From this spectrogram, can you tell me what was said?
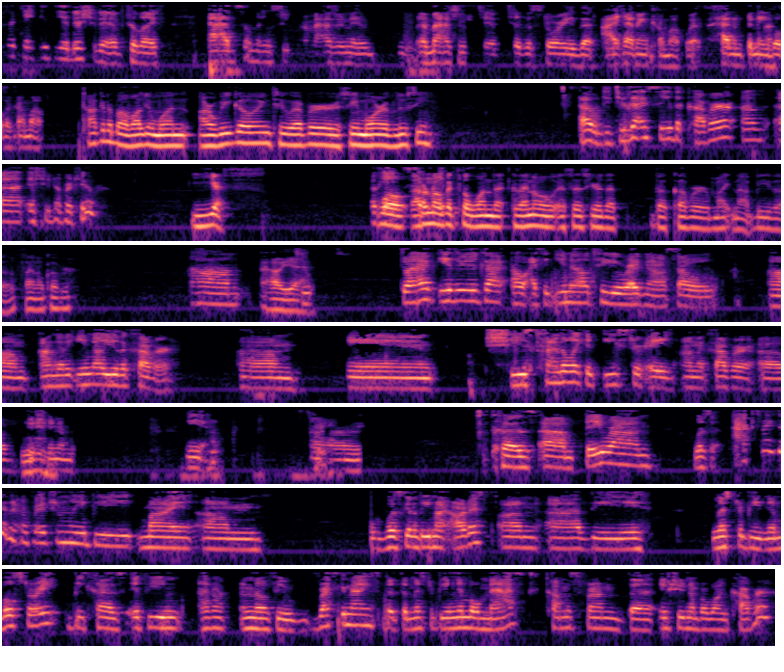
for taking the initiative to like add something super imaginative imaginative to the story that I hadn't come up with, hadn't been able to come up. Talking about Volume One, are we going to ever see more of Lucy? Oh, did you guys see the cover of uh, issue number two? Yes. Okay, well, I don't know if it's the one that because I know it says here that the cover might not be the final cover. Um, Oh yeah. do I have either you got? Oh, I can email it to you right now. So, um, I'm gonna email you the cover. Um, and she's kind of like an Easter egg on the cover of Ooh. issue number. Yeah. Sweet. Um, because um, Bayron was actually going to originally be my um, was going to be my artist on uh, the Mr. B Nimble story because if you I don't, I don't know if you recognize, but the Mr. B Nimble mask comes from the issue number one cover.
